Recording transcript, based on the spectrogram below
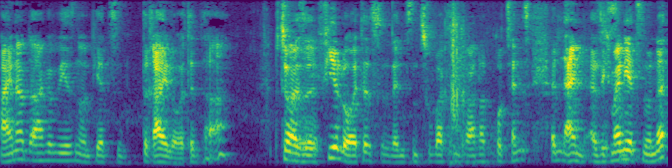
einer da gewesen und jetzt sind drei Leute da. Beziehungsweise vier Leute, wenn es ein Zuwachs von 300 Prozent ist. Äh, nein, also ich meine jetzt nur, ne?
